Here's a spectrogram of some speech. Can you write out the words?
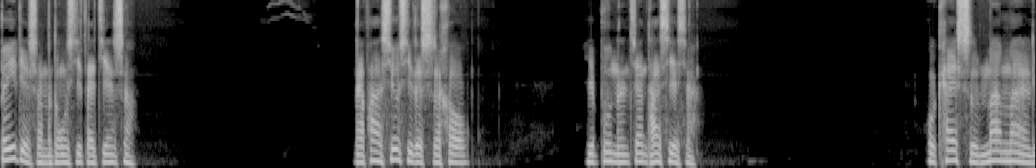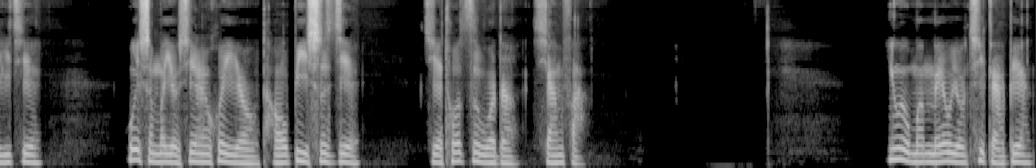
背点什么东西在肩上，哪怕休息的时候也不能将它卸下。我开始慢慢理解，为什么有些人会有逃避世界、解脱自我的想法。因为我们没有勇气改变，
